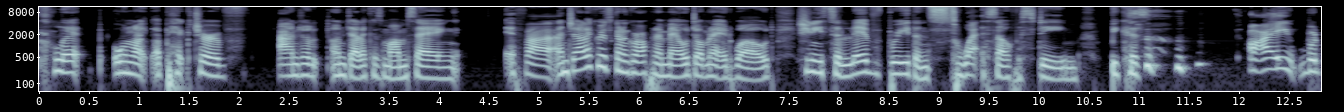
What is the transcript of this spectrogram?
clip on like a picture of Angel- angelica's mom saying if uh, Angelica is going to grow up in a male dominated world, she needs to live, breathe, and sweat self esteem because I would,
